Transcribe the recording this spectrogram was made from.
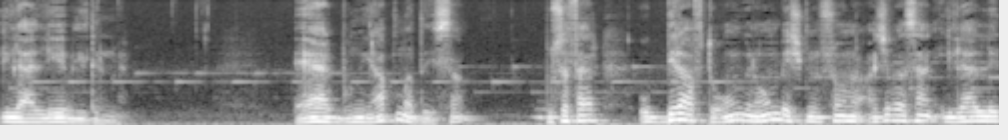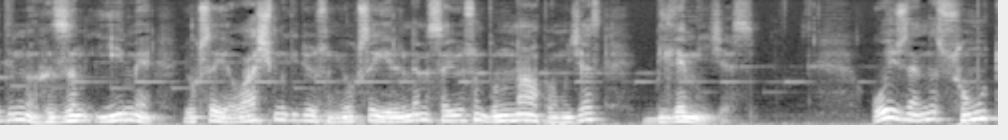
İlerleyebildin mi? Eğer bunu yapmadıysan bu sefer o bir hafta 10 gün 15 gün sonra acaba sen ilerledin mi? Hızın iyi mi? Yoksa yavaş mı gidiyorsun? Yoksa yerinde mi sayıyorsun? Bunu ne yapamayacağız? Bilemeyeceğiz. O yüzden de somut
